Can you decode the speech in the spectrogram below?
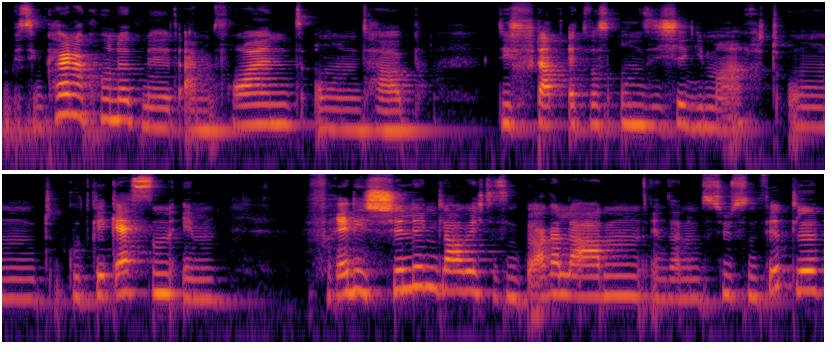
ein bisschen Köln erkundet mit einem Freund und habe die Stadt etwas unsicher gemacht und gut gegessen im Freddy Schilling, glaube ich, das ist ein Burgerladen in seinem süßen Viertel.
